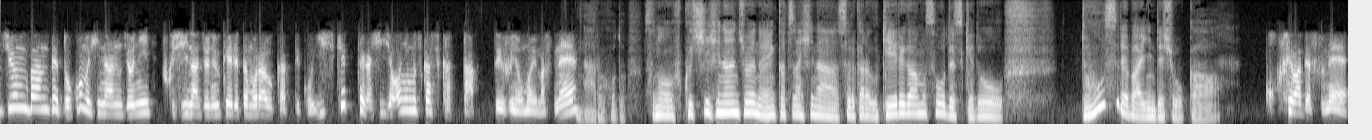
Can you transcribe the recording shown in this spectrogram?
う順番でどこの避難所に、福祉避難所に受け入れてもらうかってこう、意思決定が非常に難しかったというふうに思いますね。なるほど。その福祉避難所への円滑な避難、それから受け入れ側もそうですけど、どうすればいいんでしょうか？これはですね、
